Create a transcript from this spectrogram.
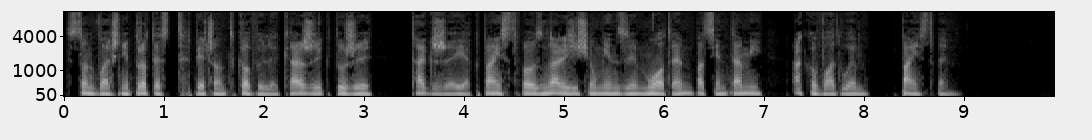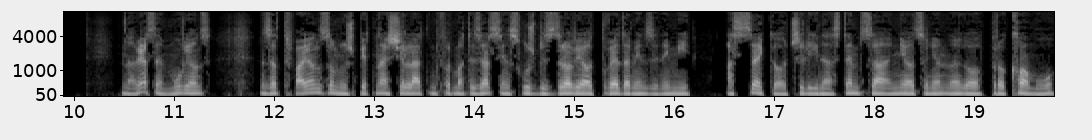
Stąd właśnie protest pieczątkowy lekarzy, którzy także jak państwo znaleźli się między młotem, pacjentami, a kowadłem, państwem. Nawiasem mówiąc, za trwającą już 15 lat informatyzację służby zdrowia odpowiada m.in. ASECO, czyli następca nieocenionego Prokomu,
